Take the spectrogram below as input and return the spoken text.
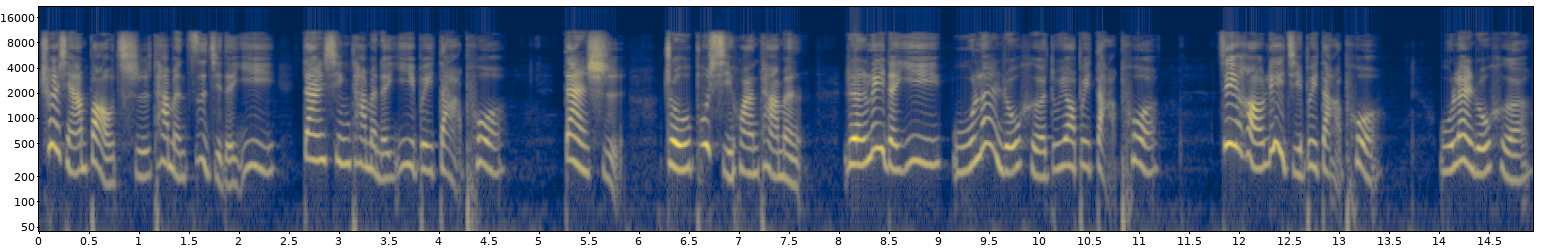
却想保持他们自己的义，担心他们的义被打破。但是，主不喜欢他们，人类的义无论如何都要被打破，最好立即被打破。无论如何，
